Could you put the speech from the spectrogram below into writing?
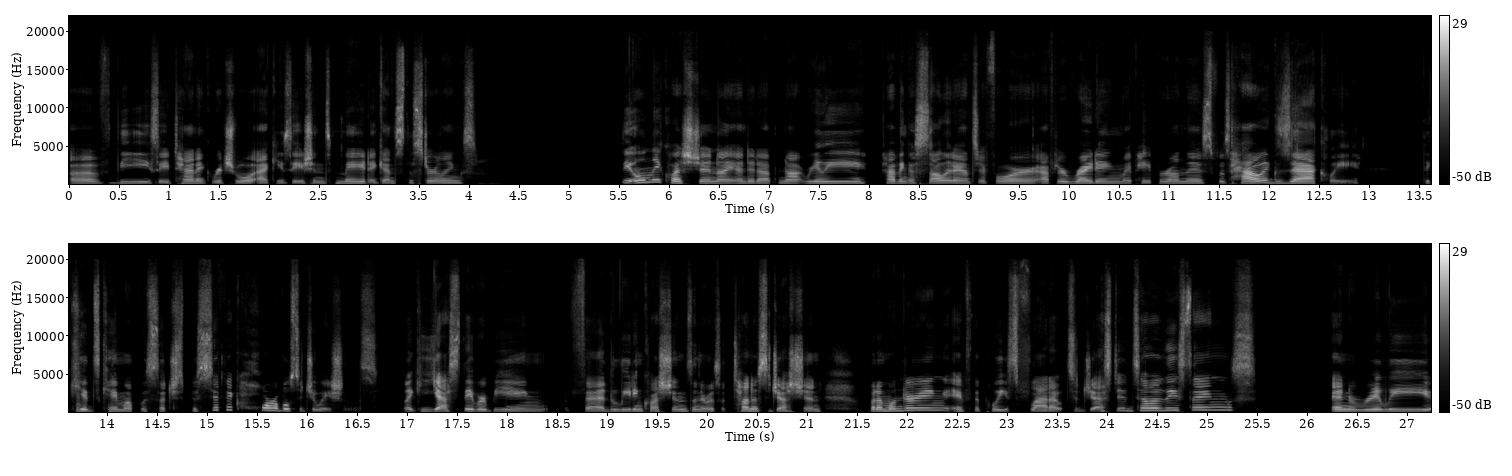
of the satanic ritual accusations made against the Sterlings. The only question I ended up not really having a solid answer for after writing my paper on this was how exactly the kids came up with such specific horrible situations. Like, yes, they were being fed leading questions and there was a ton of suggestion, but I'm wondering if the police flat out suggested some of these things and really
